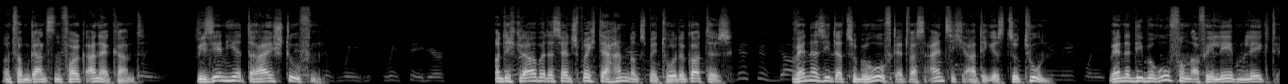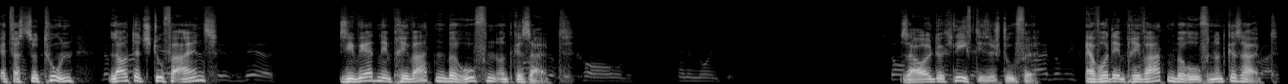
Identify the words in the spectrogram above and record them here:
und vom ganzen Volk anerkannt. Wir sehen hier drei Stufen. Und ich glaube, das entspricht der Handlungsmethode Gottes. Wenn er sie dazu beruft, etwas Einzigartiges zu tun, wenn er die Berufung auf ihr Leben legt, etwas zu tun, lautet Stufe 1, sie werden im Privaten berufen und gesalbt. Saul durchlief diese Stufe. Er wurde im Privaten berufen und gesalbt.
